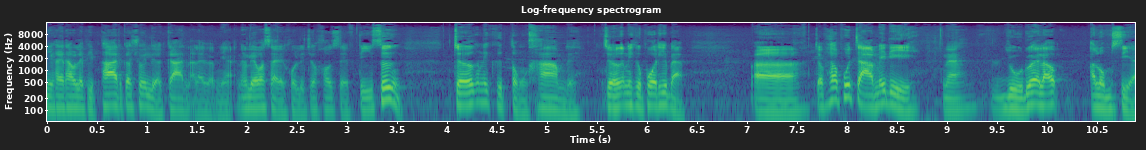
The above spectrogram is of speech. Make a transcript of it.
มีใครทำอะไรผิดพลาดก็ช่วยเหลือกันอะไรแบบนี้นั่นเรียกว่า psychological safety ซึ่ง jerk นี่คือตรงข้ามเลย jerk นี่คือพวกที่แบบจะชอบพูดจาไม่ดีนะอยู่ด้วยแล้วอารมณ์เสีย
